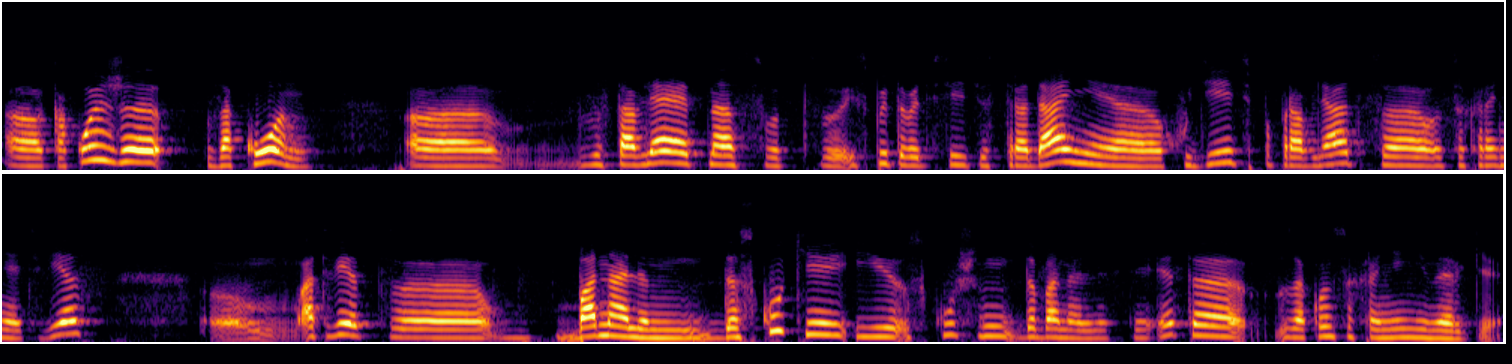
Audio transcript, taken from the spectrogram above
А, какой же закон а, заставляет нас вот испытывать все эти страдания, худеть, поправляться, сохранять вес – ответ э, банален до скуки и скучен до банальности. Это закон сохранения энергии.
